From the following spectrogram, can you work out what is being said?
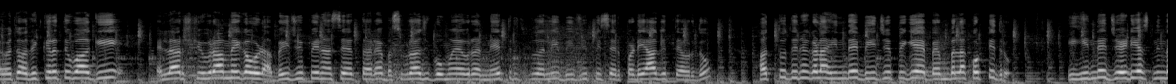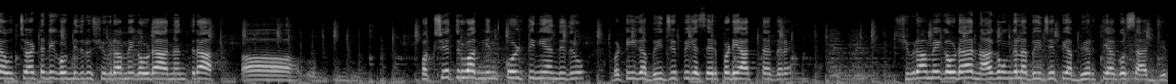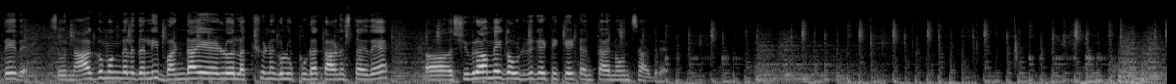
ಇವತ್ತು ಅಧಿಕೃತವಾಗಿ ಎಲ್ಲರೂ ಶಿವರಾಮೇಗೌಡ ಬಿಜೆಪಿನ ಸೇರ್ತಾರೆ. ಬಸವರಾಜ ಬೊಮ್ಮಾಯಿ ಅವರ ನೇತೃತ್ವದಲ್ಲಿ ಬಿಜೆಪಿ ಸೇರ್ಪಡೆಯಾಗುತ್ತೆ ಅವ್ರದ್ದು. ಹತ್ತು ದಿನಗಳ ಹಿಂದೆ ಬಿಜೆಪಿಗೆ ಬೆಂಬಲ ಕೊಟ್ಟಿದ್ರು. ಈ ಹಿಂದೆ ಜೆ ಡಿ ಎಸ್ನಿಂದ ಉಚ್ಚಾಟನೆಗೊಂಡಿದ್ರು ಶಿವರಾಮೇಗೌಡ ನಂತರ ಪಕ್ಷೇತರವಾಗಿ ನಿಂತ್ಕೊಳ್ತೀನಿ ಅಂದಿದ್ರು. ಬಟ್ ಈಗ ಬಿಜೆಪಿಗೆ ಸೇರ್ಪಡೆ ಆಗ್ತಾ ಇದ್ದಾರೆ. ಶಿವರಾಮೇಗೌಡ ನಾಗಮಂಗಲ ಬಿಜೆಪಿ ಅಭ್ಯರ್ಥಿಯಾಗೋ ಸಾಧ್ಯತೆ ಇದೆ. ಸೊ ನಾಗಮಂಗಲದಲ್ಲಿ ಬಂಡಾಯ ಹೇಳುವ ಲಕ್ಷಣಗಳು ಕೂಡ ಕಾಣಿಸ್ತಾ ಇದೆ. ಶಿವರಾಮೇಗೌಡರಿಗೆ ಟಿಕೆಟ್ ಅಂತ ಅನೌನ್ಸ್ ಆದ್ರೆ.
